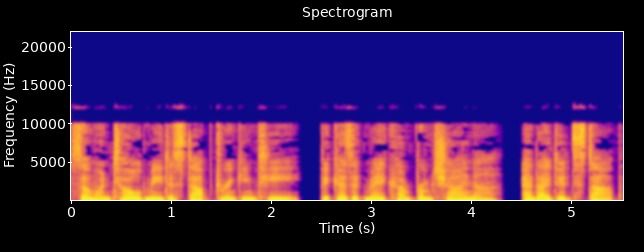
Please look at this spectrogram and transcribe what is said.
someone told me to stop drinking tea, because it may come from China, and I did stop.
